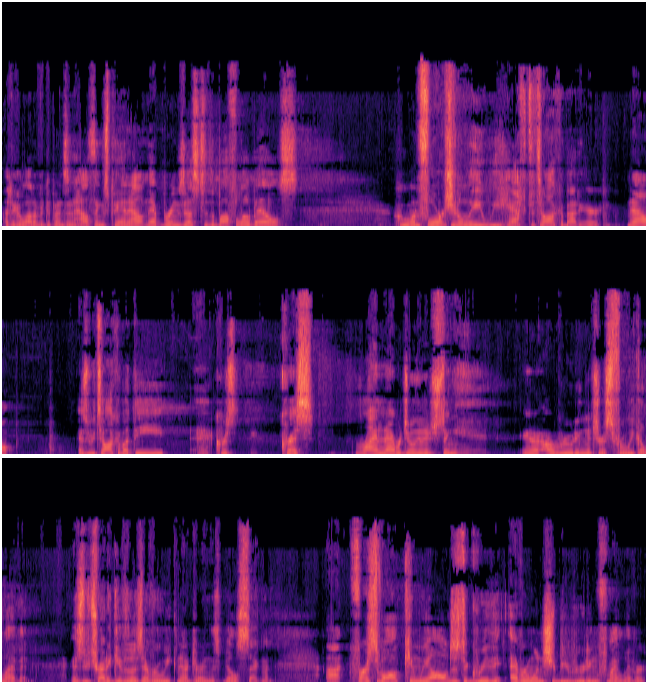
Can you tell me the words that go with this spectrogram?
I think a lot of it depends on how things pan out, and that brings us to the Buffalo Bills, who unfortunately we have to talk about here. Now, as we talk about the uh, Chris, Chris, Ryan and I were doing an interesting, you know, our rooting interest for Week 11, as we try to give those every week now during this Bills segment. Uh, first of all, can we all just agree that everyone should be rooting for my liver?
